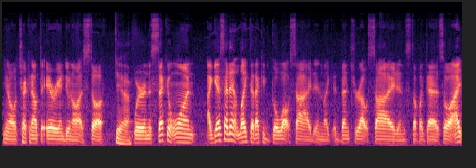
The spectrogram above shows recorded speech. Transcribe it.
You know, checking out the area and doing all that stuff. Yeah. Where in the second one, I guess I didn't like that I could go outside and like adventure outside and stuff like that. So I,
